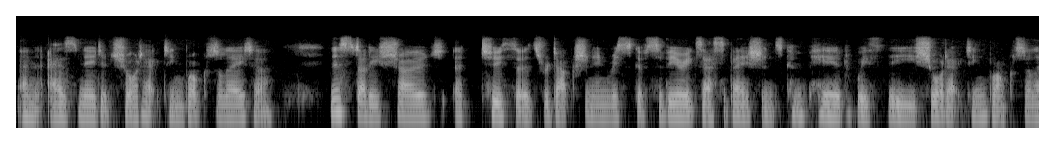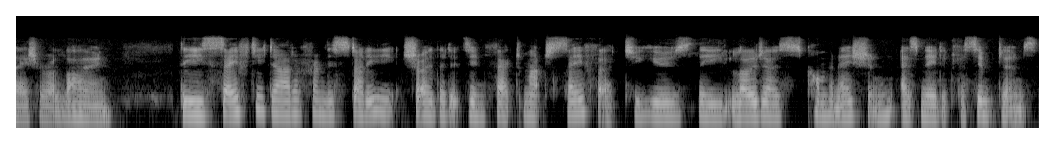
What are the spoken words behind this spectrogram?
an as needed short acting bronchodilator. This study showed a two thirds reduction in risk of severe exacerbations compared with the short acting bronchodilator alone. The safety data from this study show that it's in fact much safer to use the low dose combination as needed for symptoms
